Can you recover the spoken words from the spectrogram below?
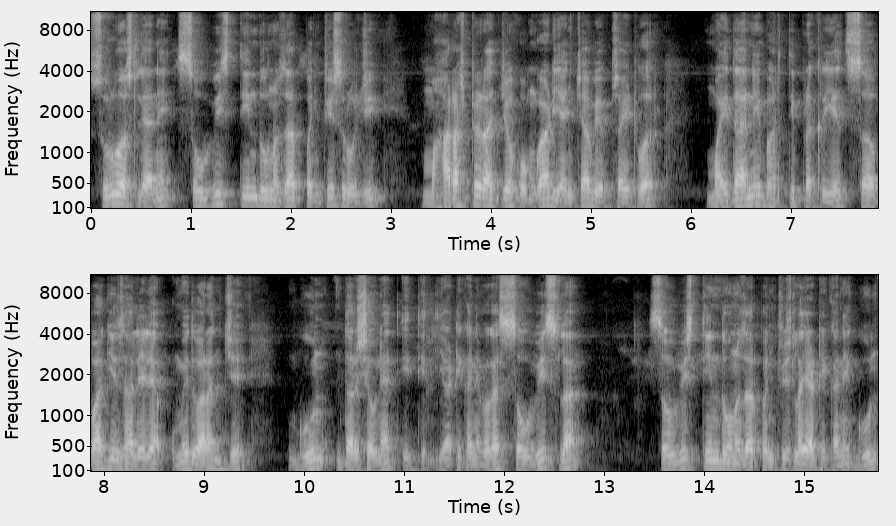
सुरू असल्याने सव्वीस तीन दोन हजार पंचवीस रोजी महाराष्ट्र राज्य होमगार्ड यांच्या वेबसाईटवर मैदानी भरती प्रक्रियेत सहभागी झालेल्या उमेदवारांचे गुण दर्शवण्यात येतील. या ठिकाणी बघा सव्वीसला सव्वीस तीन दोन हजार पंचवीसला या ठिकाणी गुण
